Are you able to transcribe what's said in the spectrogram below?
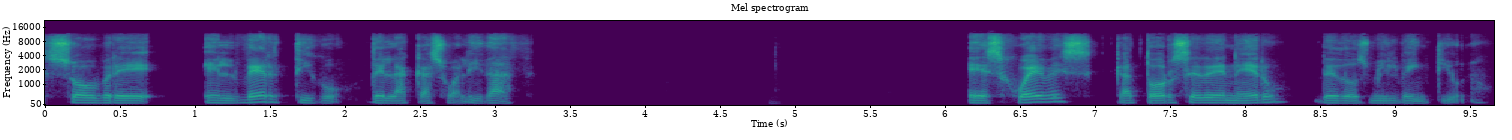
sobre el vértigo de la casualidad. Es jueves 14 de enero de 2021.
